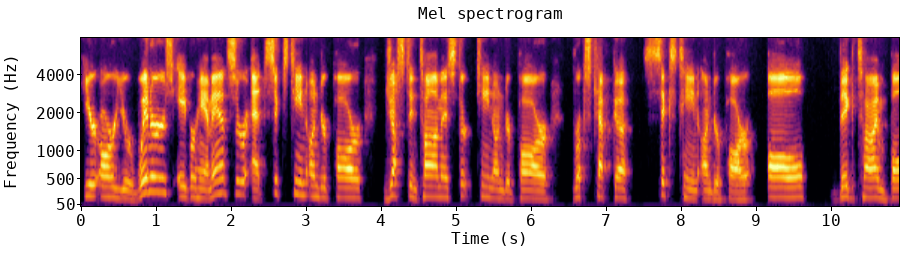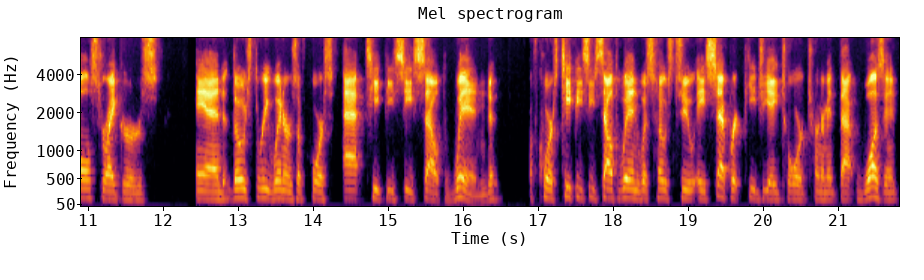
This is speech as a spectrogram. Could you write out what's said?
Here are your winners Abraham Ancer at 16 under par, Justin Thomas, 13 under par, Brooks Koepka, 16 under par, all big time ball strikers. And those three winners, of course, at TPC Southwind. Of course, TPC Southwind was host to a separate PGA Tour tournament that wasn't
